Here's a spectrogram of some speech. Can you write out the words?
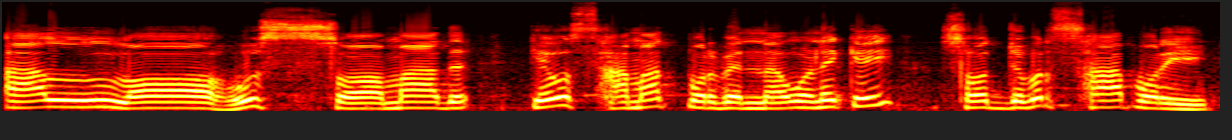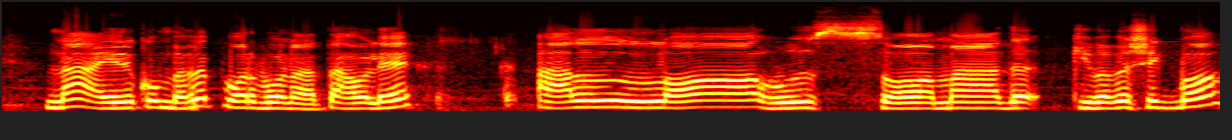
আল্লাহুসমাদ কেউ সামাদ পড়বেন না। অনেকেই সজ্জবর সা পড়ে। না, এরকমভাবে পড়ব না। তাহলে আল্লাহুসমাদ কীভাবে শিখব?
